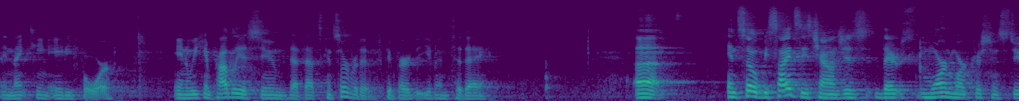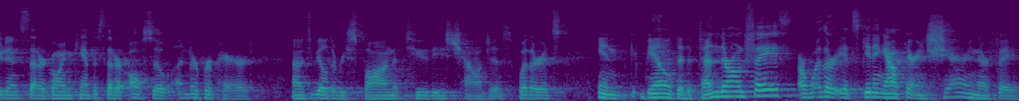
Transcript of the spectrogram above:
in 1984. And we can probably assume that that's conservative compared to even today. Uh, and so, besides these challenges, there's more and more Christian students that are going to campus that are also underprepared uh, to be able to respond to these challenges, whether it's in being able to defend their own faith or whether it's getting out there and sharing their faith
